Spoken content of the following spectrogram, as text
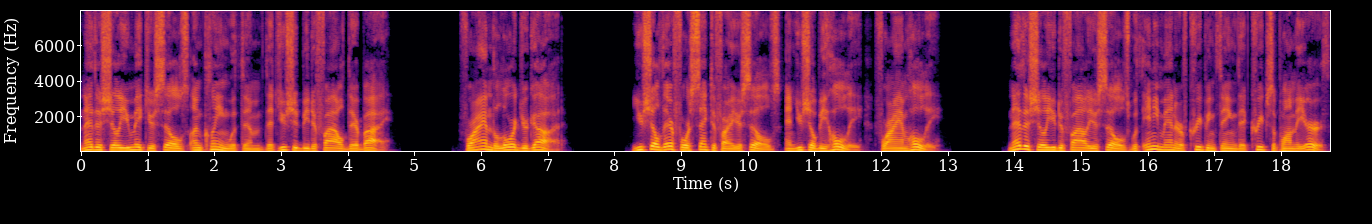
neither shall you make yourselves unclean with them that you should be defiled thereby. For I am the Lord your God. You shall therefore sanctify yourselves, and you shall be holy, for I am holy. Neither shall you defile yourselves with any manner of creeping thing that creeps upon the earth,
